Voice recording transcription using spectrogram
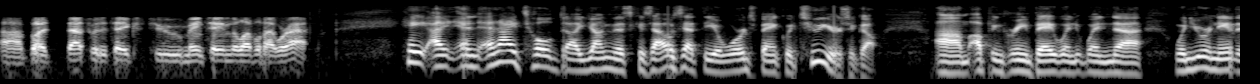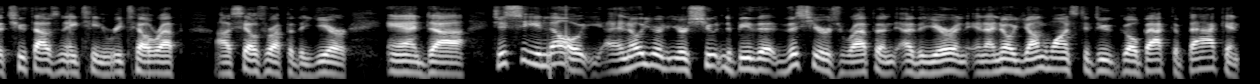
uh, but that's what it takes to maintain the level that we're at. Hey, I, and and I told uh, Young this because I was at the awards banquet two years ago, um, up in Green Bay when when uh, when you were named the 2018 Retail Rep uh, Sales Rep of the Year, and uh, just so you know, I know you're you're shooting to be the this year's rep and uh, the year, and, and I know Young wants to do go back to back, and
